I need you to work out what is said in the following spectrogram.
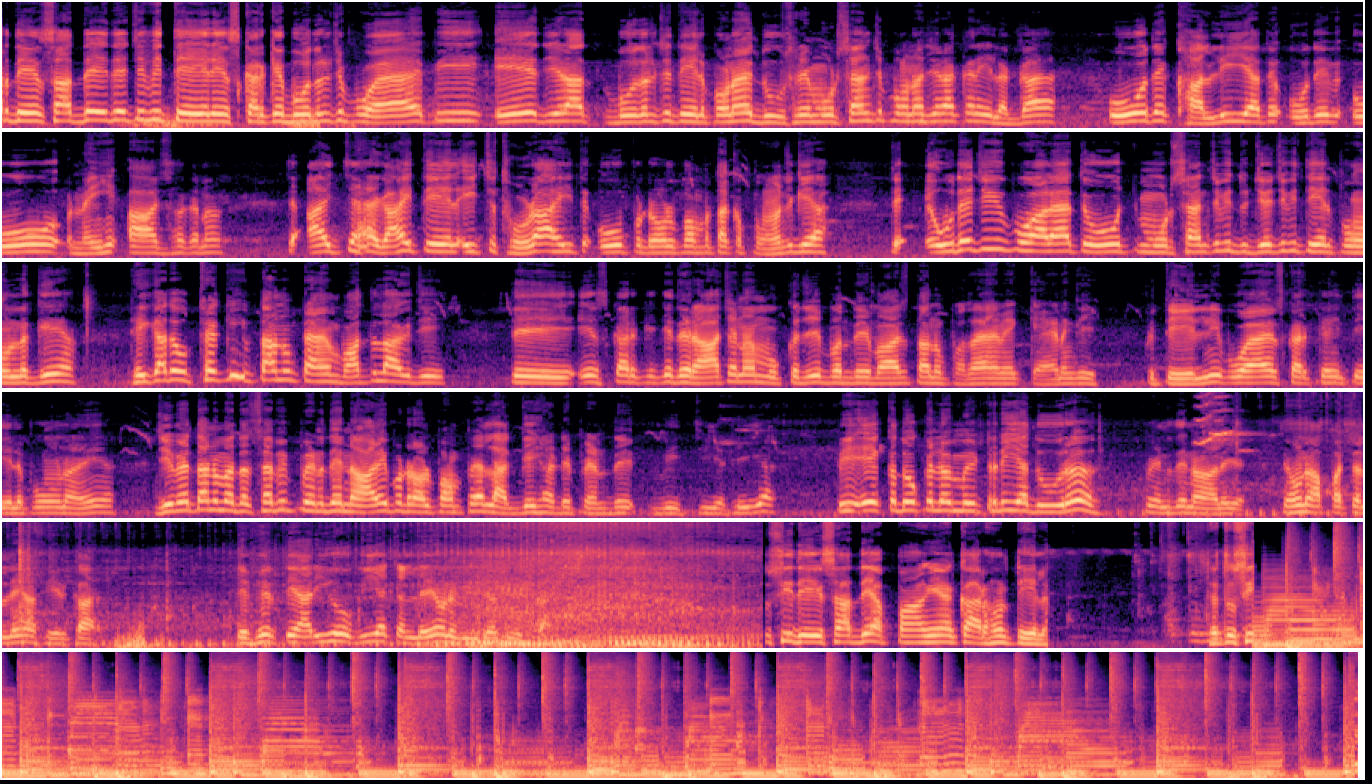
ਯਾਰ ਦੇਖ ਸਕਦੇ, ਇਹਦੇ 'ਚ ਵੀ ਤੇਲ ਇਸ ਕਰਕੇ ਬੋਤਲ 'ਚ ਪਵਾਇਆ ਹੈ ਵੀ ਇਹ ਜਿਹੜਾ ਬੋਤਲ 'ਚ ਤੇਲ ਪਾਉਣਾ ਹੈ ਦੂਸਰੇ ਮੋਟਰਸਾਈਕਲ 'ਚ ਪਾਉਣਾ ਜਿਹੜਾ ਘਰੇ ਲੱਗਾ ਉਹ ਤੇ ਖਾਲੀ ਆ ਤੇ ਉਹਦੇ ਉਹ ਨਹੀਂ ਆ ਸਕਣਾ। ਤੇ ਅੱਜ ਹੈਗਾ ਹੀ ਤੇਲ ਇਹ 'ਚ ਥੋੜਾ ਸੀ ਤੇ ਉਹ ਪੈਟਰੋਲ ਪੰਪ ਤੱਕ ਪਹੁੰਚ ਗਿਆ। ਤੇ ਉਹਦੇ 'ਚ ਵੀ ਪਵਾ ਲਿਆ ਤੇ ਉਹ ਮੋਟਰਸਾਈਕਲ 'ਚ ਵੀ ਦੂਜੇ 'ਚ ਵੀ ਤੇਲ ਪਾਉਣ ਲੱਗੇ ਆ। ਠੀਕ ਆ, ਤੇ ਉੱਥੇ ਕੀ ਤੁਹਾਨੂੰ ਟਾਈਮ ਵੱਧ ਲੱਗ ਜੇ ਤੇ ਇਸ ਕਰਕੇ ਕਿਤੇ ਰਾਹ 'ਚ ਨਾ ਮੁੱਕ ਜੇ, ਬੰਦੇ ਬਾਅਦ 'ਚ ਤੁਹਾਨੂੰ ਪਤਾ ਐਵੇਂ ਕਹਿਣਗੇ। ਵੀ ਤੇਲ ਨਹੀਂ ਪਵਾਇਆ, ਇਸ ਕਰਕੇ ਅਸੀਂ ਤੇਲ ਪਾਉਣ ਆਏ ਆ ਜਿਵੇਂ ਤੁਹਾਨੂੰ ਮੈਂ ਦੱਸਿਆ ਵੀ ਪਿੰਡ ਦੇ ਨਾਲ ਹੀ ਪੈਟਰੋਲ ਪੰਪ ਹੈ ਲੱਗੇ ਹੀ ਸਾਡੇ ਪਿੰਡ ਦੇ ਵਿੱਚ ਹੀ ਆ, ਠੀਕ ਆ? ਵੀ 1-2 ਕਿਲੋਮੀਟਰ ਹੀ ਆ ਦੂਰ, ਪਿੰਡ ਦੇ ਨਾਲ ਹੀ ਆ। ਤੇ ਹੁਣ ਆਪਾਂ ਚੱਲੇ ਆ ਫੇਰ ਘਰ। ਤੇ ਫਿਰ ਤਿਆਰੀ ਹੋ ਗਈ ਆ, ਚੱਲੇ ਹੁਣ ਵੀਡੀਓ ਸ਼ੂਟ ਕਰ ਤੁਸੀਂ ਦੇਖ ਸਕਦੇ ਆਪਾਂ ਆ ਗਏ ਆ ਘਰ ਹੁਣ ਤੇਲ। ਤੇ ਤੁਸੀਂ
